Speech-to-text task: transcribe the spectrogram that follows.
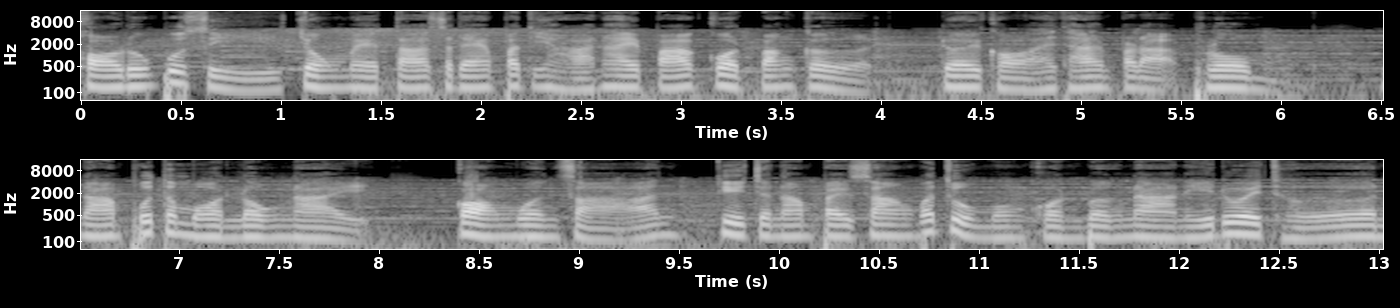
ขอหลวงปู่ศรีจงเมตตาแสดงปฏิหารให้ปรากฏบังเกิด โดยขอให้ท่านประพรมน้ำพุทธมนต์ลงในกองมวลสารที่จะนำไปสร้างวัตถุมงคลเบื้องหน้านี้ด้วยเถิน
